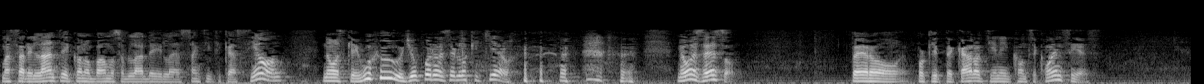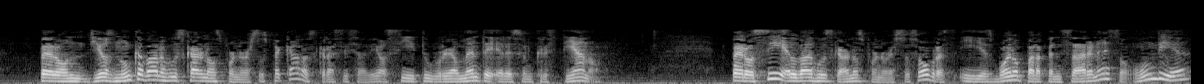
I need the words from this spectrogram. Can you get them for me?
más adelante cuando vamos a hablar de la santificación, no es que, yo puedo hacer lo que quiero. no es eso pero porque pecado tiene consecuencias. Pero Dios nunca va a juzgarnos por nuestros pecados, gracias a Dios, si tú realmente eres un cristiano. Pero sí, Él va a juzgarnos por nuestras obras. Y es bueno para pensar en eso. Un día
